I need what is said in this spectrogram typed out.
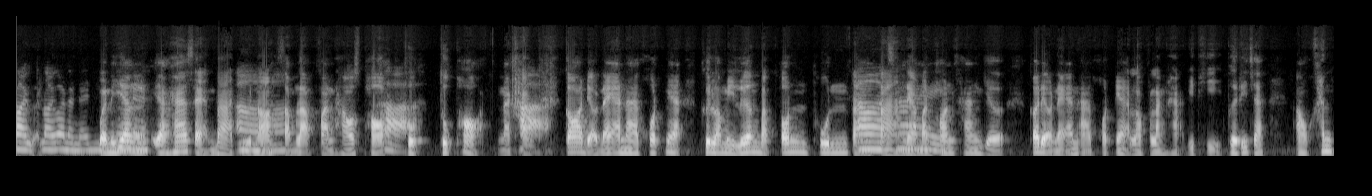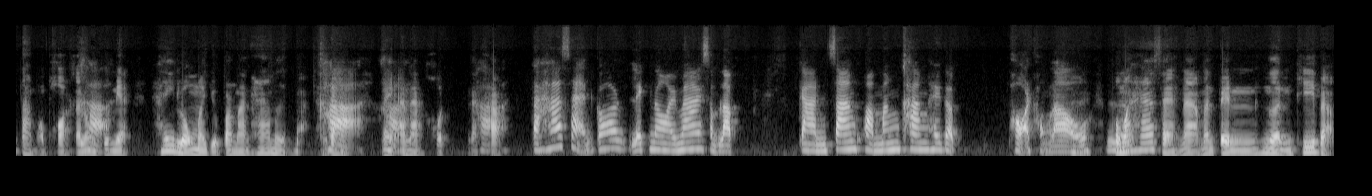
น้อยน้อยกว่านั้นได้วันนี้ยังดนึยังห้าแสนบาทอยู่เนาะอ่าสำหรับ Fund House Port ค่ะทุกทุกพอร์ตนะครับค่ะก็เดี๋ยวในอนาคตเนี่ยคือเรามีเรื่องแบบต้นทุนต่างอ่าๆเนี่ยใช่มันค่อนข้างเยอะ ก็เดี๋ยวในอนาคตเนี่ยเรากำลังหาวิธี เพื่อที่จะเอาขั้นต่ำของพอร์ตการลงทุนเนี่ยให้ลงมาอยู่ประมาณ 50,000 บาทให้ได้ค่ะในค่ะอนาคตนะคค่ะรับแต่ห้าแสนก็เล็กน้อยมากสำหรับการสร้างความมั่งคั่งให้กับ พอร์ตของเรา ผมว่า5 0 0แสนน่ะมันเป็นเงินที่แบบ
